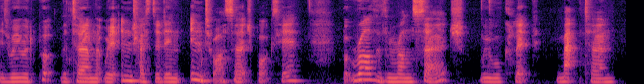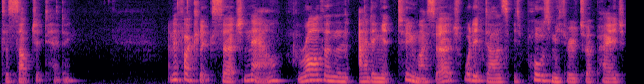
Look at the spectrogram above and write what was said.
is we would put the term that we're interested in into our search box here, but rather than run search, we will click map term to subject heading. And if I click search now, rather than adding it to my search, what it does is pulls me through to a page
